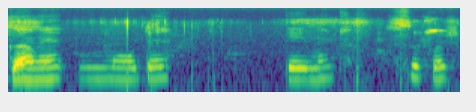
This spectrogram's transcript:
game mode game mode 0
